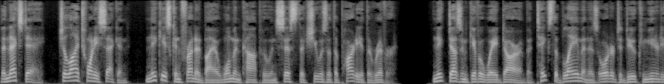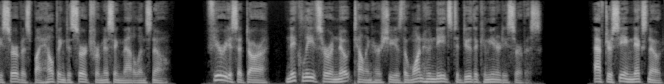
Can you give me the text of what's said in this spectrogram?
The next day, July 22nd, Nick is confronted by a woman cop who insists that she was at the party at the river. Nick doesn't give away Dara but takes the blame and is ordered to do community service by helping to search for missing Madeline Snow. Furious at Dara, Nick leaves her a note telling her she is the one who needs to do the community service. After seeing Nick's note,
